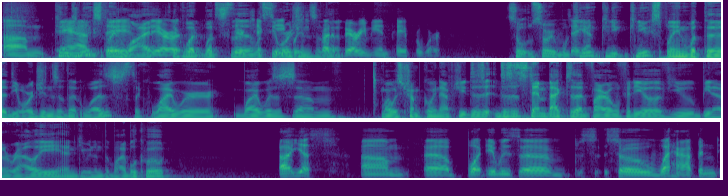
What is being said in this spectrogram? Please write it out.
Um, can, can, you explain they, why? They are, like what, what's the what's the origins of try that? To bury me in paperwork. So sorry. Well, can you, can you can you explain what the the origins of that was? Like, why were why was um why was Trump going after you? Does it does it stem back to that viral video of you being at a rally and giving him the Bible quote? Uh, yes. Um, uh, but it was uh, so. What happened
